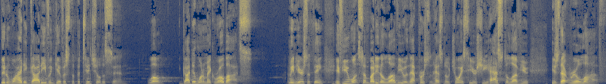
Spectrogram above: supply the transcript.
then why did God even give us the potential to sin? Well, God didn't want to make robots. I mean, here's the thing if you want somebody to love you and that person has no choice, he or she has to love you, is that real love?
